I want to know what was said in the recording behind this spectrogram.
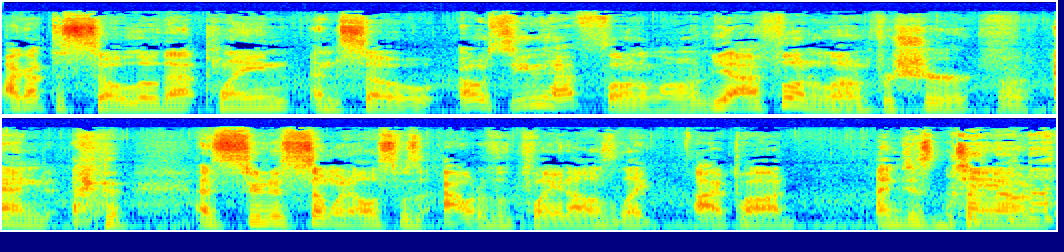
I got to solo that plane, and so Oh, so you have flown alone? yeah, I've flown alone for sure. And as soon as someone else was out of the plane, I was like iPod and just jammed.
